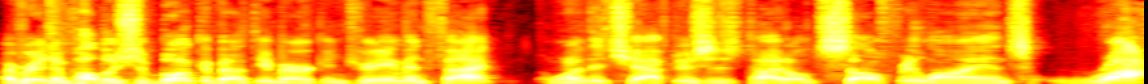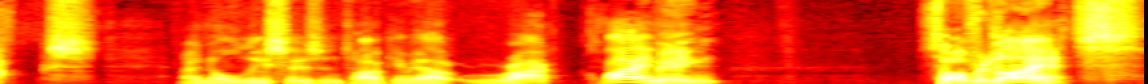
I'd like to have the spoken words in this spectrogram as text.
I've written and published a book about the American dream. In fact, one of the chapters is titled Self Reliance Rocks. I know Lisa isn't talking about rock climbing, self reliance,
